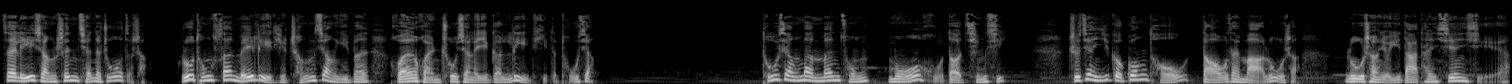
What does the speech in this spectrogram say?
在李想身前的桌子上，如同三维立体成像一般，缓缓出现了一个立体的图像。图像慢慢从模糊到清晰，只见一个光头倒在马路上，路上有一大滩鲜血。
